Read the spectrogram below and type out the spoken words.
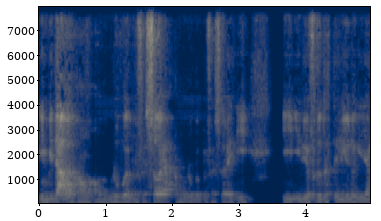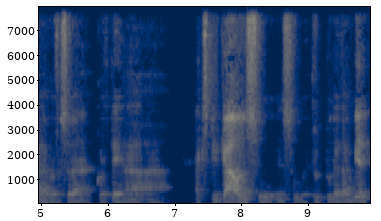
invitamos a un, grupo de profesoras, a un grupo de profesores y, dio fruto este libro que ya la profesora Cortés ha, explicado en su, estructura también.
